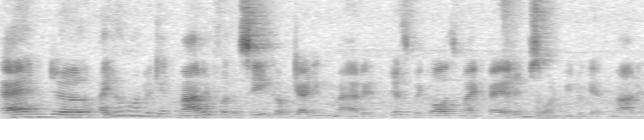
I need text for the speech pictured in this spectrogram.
And uh, I don't want to get married for the sake of getting married, just because my parents want me to get married.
